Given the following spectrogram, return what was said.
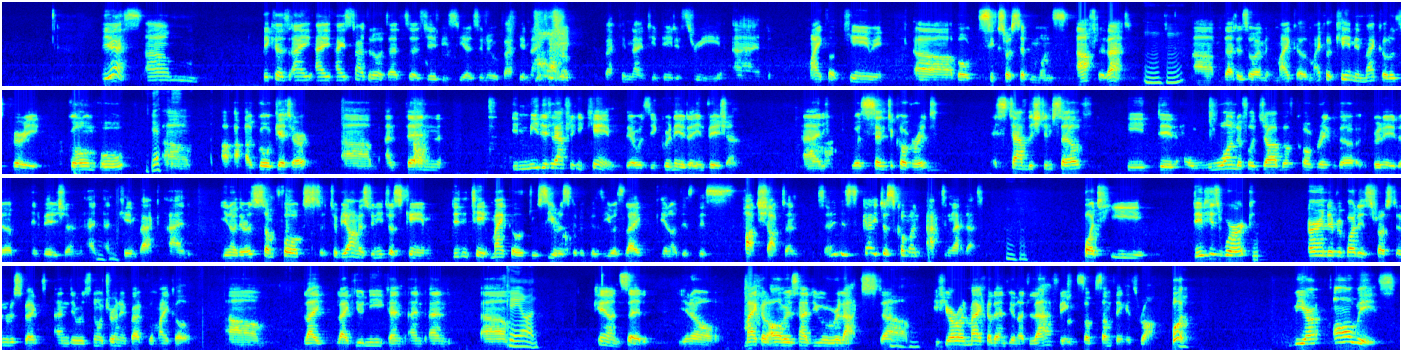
Yes, um, because I, I, I, started out at uh, JBC, as you know, back in, back in 1983, and Michael came in, uh, about six or seven months after that. Mm-hmm. Um, that is how I met Michael. Michael came in, Michael was very gung ho, yes. um, a, a go getter. Um, and then immediately after he came, there was the Grenada invasion. And he was sent to cover it, established himself. He did a wonderful job of covering the Grenada invasion and, mm-hmm. and came back. And, you know, there are some folks, to be honest, when he just came, didn't take Michael too seriously because he was like, you know, this this hot shot and said, this guy just come on acting like that. Mm-hmm. But he did his work, earned everybody's trust and respect, and there was no turning back for Michael. Um, like like Unique and and and um, Keon. Keon said, you know, Michael always had you relaxed. Um, mm-hmm. If you're on Michael and you're not laughing, so something is wrong. But we are always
